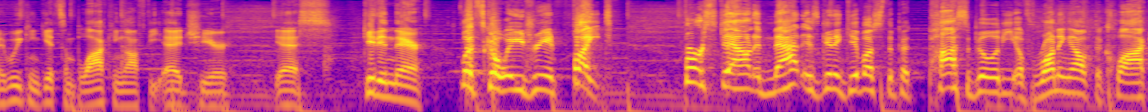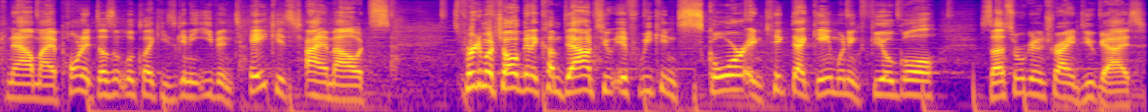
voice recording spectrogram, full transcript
Maybe we can get some blocking off the edge here. Yes. Get in there. Let's go, Adrian. Fight first down, and that is going to give us the possibility of running out the clock now. My opponent doesn't look like he's going to even take his timeouts. It's pretty much all going to come down to if we can score and kick that game-winning field goal. So that's what we're going to try and do, guys.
